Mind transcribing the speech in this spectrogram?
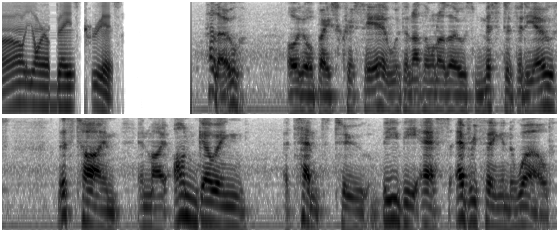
All your base Kris. Hello, Oil Base Kris here with another one of those MiSTer videos. This time, in my ongoing attempt to BBS everything in the world,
